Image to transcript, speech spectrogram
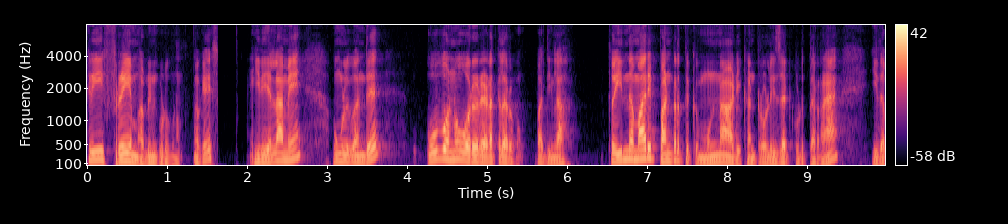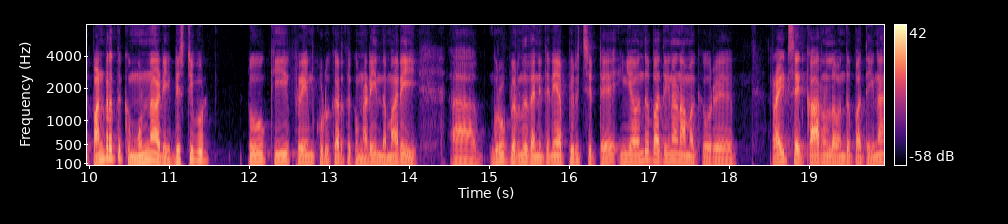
க்ரீ ஃப்ரேம் அப்படின்னு கொடுக்கணும் ஓகே. இது எல்லாமே உங்களுக்கு வந்து ஒவ்வொன்றும் ஒரு ஒரு இடத்துல இருக்கும். பார்த்தீங்களா? ஸோ இந்த மாதிரி பண்ணுறதுக்கு முன்னாடி கண்ட்ரோல் இசட் கொடுத்துட்றேன் இதை பண்ணுறதுக்கு முன்னாடி டிஸ்ட்ரிபியூட் டூ கீ ஃப்ரேம் கொடுக்கறதுக்கு முன்னாடி இந்த மாதிரி குரூப்லேருந்து தனித்தனியாக இருந்து பிரிச்சுட்டு, இங்கே வந்து பார்த்தீங்கன்னா, நமக்கு ஒரு ரைட் சைட் கார்னரில் வந்து பார்த்திங்கன்னா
